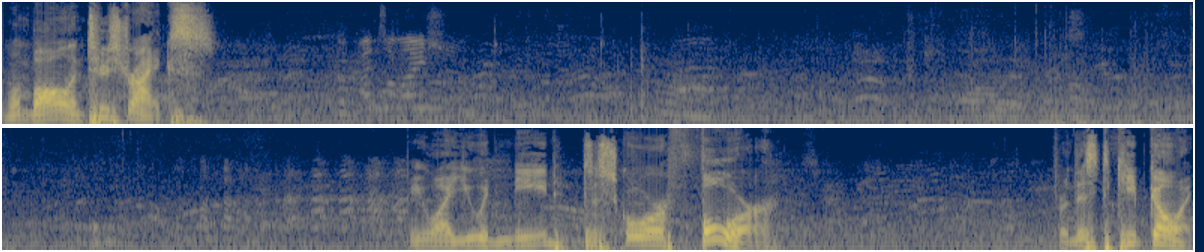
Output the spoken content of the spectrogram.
One ball and two strikes. BYU would need to score four for this to keep going.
